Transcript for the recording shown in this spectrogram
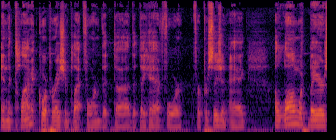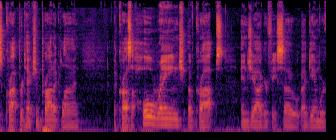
and the Climate Corporation platform that uh, that they have for for precision ag, along with Bayer's crop protection product line across a whole range of crops and geography. So again, we're,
